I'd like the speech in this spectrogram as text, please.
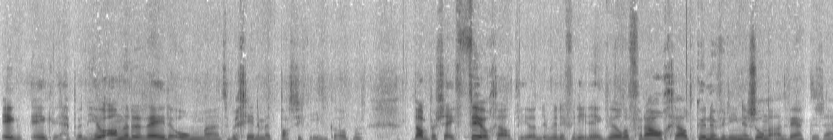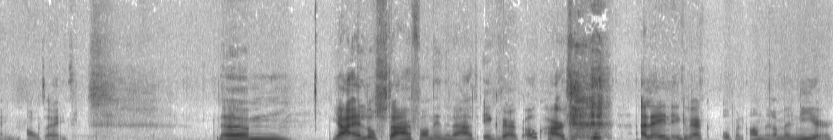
Ik, ik heb een heel andere reden om uh, te beginnen met passief inkomen dan per se veel geld willen, verdienen. Ik wilde vooral geld kunnen verdienen zonder aan het werk te zijn, altijd. Um, ja, en los daarvan inderdaad, ik werk ook hard. Alleen ik werk op een andere manier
